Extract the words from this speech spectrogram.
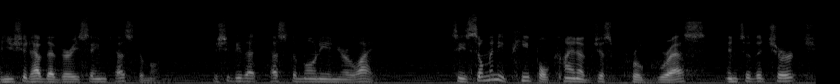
And you should have that very same testimony. There should be that testimony in your life. See, so many people kind of just progress into the church.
